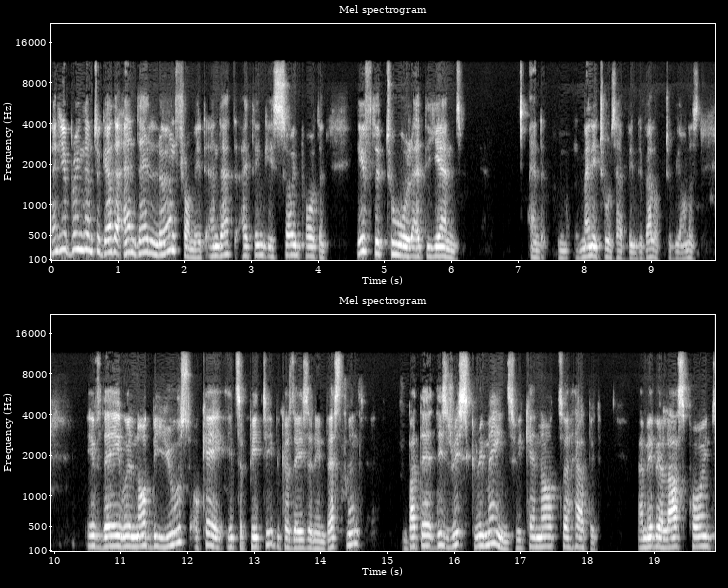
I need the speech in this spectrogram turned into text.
And you bring them together and they learn from it. And that I think is so important. If the tool at the end, and many tools have been developed to be honest, if they will not be used, okay, it's a pity because there is an investment, but the, this risk remains. We cannot uh, help it. And maybe a last point,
